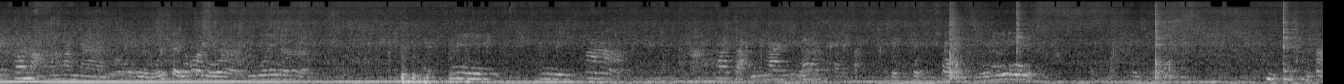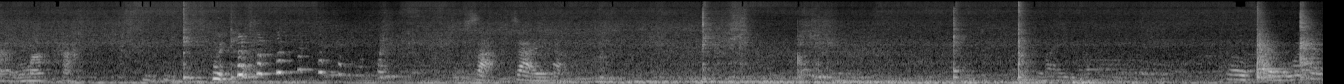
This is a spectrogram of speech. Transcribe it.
นี่ก็หมักน้ำมันงาโอ้โหใส่น้ำมันงาด้วยนะคะ มีมีผ้าผ้าจับนี่ลายที่ได้ใช่ค่ะเด็กคนชอบนี่ต่างมักค่ะสะใจค่ะใบเออไฟมันไม่ค่อย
